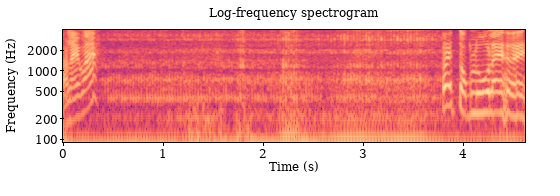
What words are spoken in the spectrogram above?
อะไรวะ เฮ้ย ตกรูอะไรเฮ้ย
